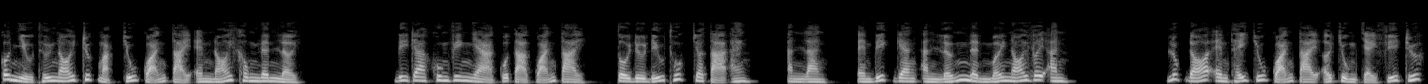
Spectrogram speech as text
có nhiều thứ nói trước mặt chú quản tài em nói không nên lời. Đi ra khuôn viên nhà của tạ quản tài, tôi đưa điếu thuốc cho tạ An, anh Lan, em biết gan anh lớn nên mới nói với anh. Lúc đó em thấy chú quản tài ở chuồng chạy phía trước,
